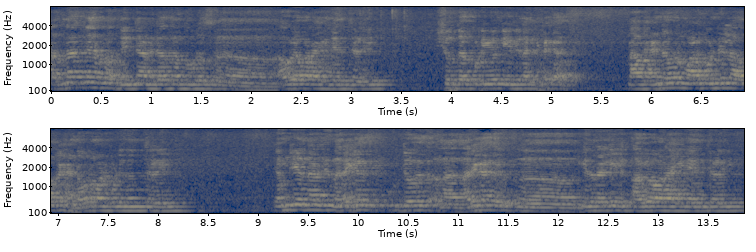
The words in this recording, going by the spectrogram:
ಹದಿನಾಲ್ಕನೇ ಹಾಗೂ ಹದಿನೈದನೇ ಹಣಕಾಸಿನ ದೂರ ಸ- ಅವ್ಯವಹಾರ ಆಗಿದೆ ಅಂತೇಳಿ ಶುದ್ಧ ಕುಡಿಯುವ ನೀರಿನ ಘಟಕ. ನಾವು ಹ್ಯಾಂಡ್ ಓವರ್ ಮಾಡ್ಕೊಂಡಿಲ್ಲ, ಆದರೆ ಹ್ಯಾಂಡ್ ಓವರ್ ಮಾಡ್ಕೊಂಡಿದ್ದೆ ಅಂತೇಳಿ. M G N R G NREGA ಉದ್ಯೋಗ ನರೇಗಾ ಇದರಲ್ಲಿ ಅವ್ಯವಹಾರ ಆಗಿದೆ ಅಂತೇಳಿ.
